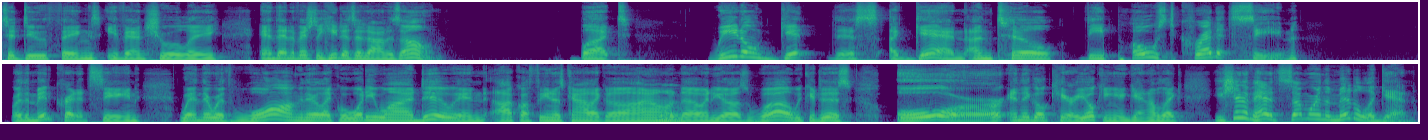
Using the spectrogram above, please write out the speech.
to do things eventually. And then eventually he does it on his own. But we don't get this again until the post credit scene or the mid credit scene when they're with Wong and they're like, Well, what do you want to do? And Awkwafina's kind of like, Oh, I don't know. And he goes, Well, we could do this. Or, and they go karaoke again. I was like, You should have had it somewhere in the middle again.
